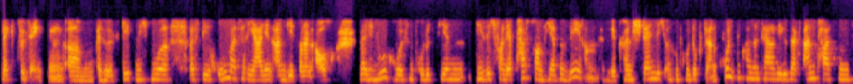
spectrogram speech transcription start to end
wegzudenken. Ähm, also es geht nicht nur, was die Rohmaterialien angeht, sondern auch, weil wir nur Größen produzieren, die sich von der Passform her bewähren. Also wir können ständig unsere Produkte an Kundenkommentare, wie gesagt, anpassen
